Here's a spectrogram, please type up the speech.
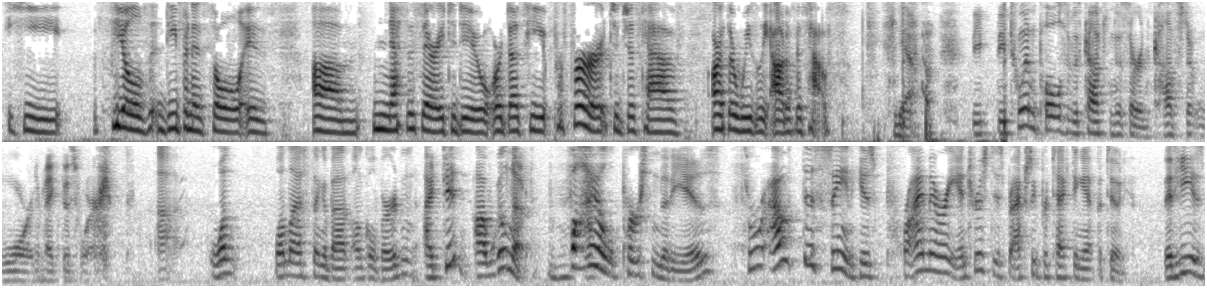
he feels deep in his soul is um, necessary to do, or does he prefer to just have Arthur Weasley out of his house? Yeah. The, the twin poles of his consciousness are in constant war to make this work. Uh, one one last thing about Uncle Vernon. I did I will note, vile person that he is, throughout this scene, his primary interest is actually protecting Aunt Petunia. That he is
